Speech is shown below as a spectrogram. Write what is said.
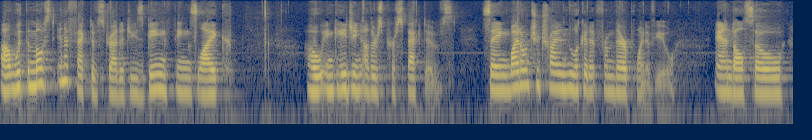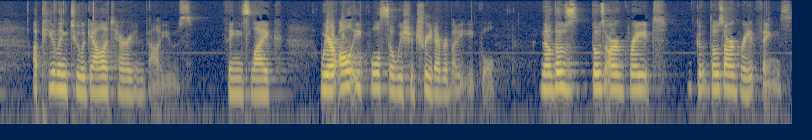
Uh, with the most ineffective strategies being things like, oh, engaging others' perspectives, saying, why don't you try and look at it from their point of view? And also appealing to egalitarian values. Things like, we are all equal, so we should treat everybody equal. Now, those, those, are, great, those are great things,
